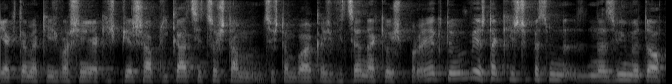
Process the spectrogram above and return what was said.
jak tam jakieś właśnie jakieś pierwsze aplikacje, coś tam, coś tam była jakaś wycena jakiegoś projektu, wiesz, tak jeszcze powiedzmy, nazwijmy to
